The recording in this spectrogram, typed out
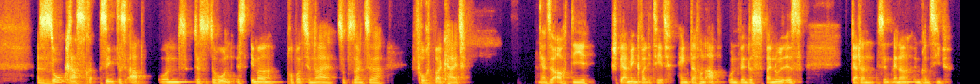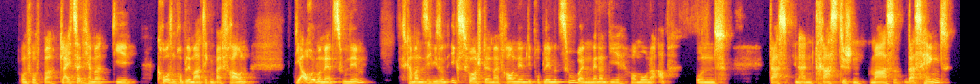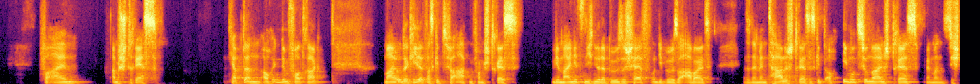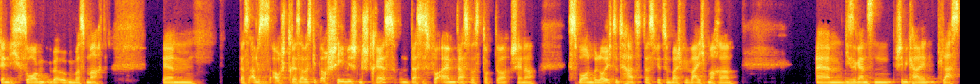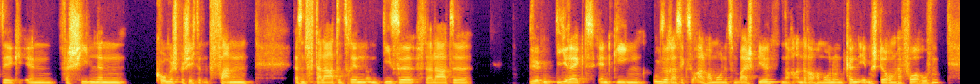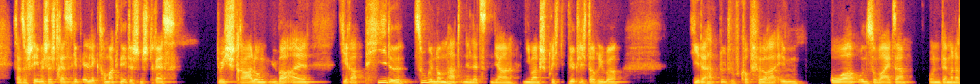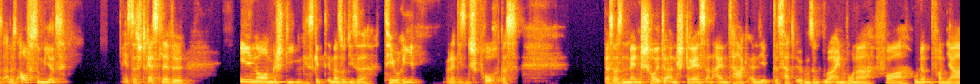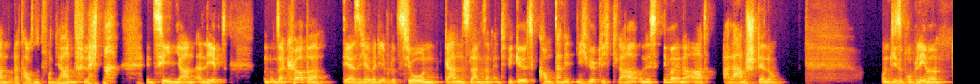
Also so krass sinkt es ab und Testosteron ist immer proportional sozusagen zur Fruchtbarkeit. Also auch die Spermienqualität hängt davon ab und wenn das bei Null ist, ja, dann sind Männer im Prinzip unfruchtbar. Gleichzeitig haben wir die großen Problematiken bei Frauen, die auch immer mehr zunehmen. Das kann man sich wie so ein X vorstellen. Bei Frauen nehmen die Probleme zu, bei den Männern die Hormone ab und das in einem drastischen Maße. Das hängt vor allem am Stress. Ich habe dann auch in dem Vortrag mal untergliedert, was gibt es für Arten von Stress. Wir meinen jetzt nicht nur der böse Chef und die böse Arbeit, also der mentale Stress. Es gibt auch emotionalen Stress, wenn man sich ständig Sorgen über irgendwas macht. Ähm, das alles ist auch Stress, aber es gibt auch chemischen Stress und das ist vor allem das, was Dr. Shanna Swan beleuchtet hat, dass wir zum Beispiel Weichmacher, ähm, diese ganzen Chemikalien in Plastik, in verschiedenen komisch beschichteten Pfannen, da sind Phthalate drin und diese Phthalate wirken direkt entgegen unserer Sexualhormone zum Beispiel, noch anderer Hormone und können eben Störungen hervorrufen. Das ist also chemischer Stress. Es gibt elektromagnetischen Stress, durch Strahlung überall, die rapide zugenommen hat in den letzten Jahren. Niemand spricht wirklich darüber. Jeder hat Bluetooth-Kopfhörer im Ohr und so weiter. Und wenn man das alles aufsummiert, ist das Stresslevel enorm gestiegen. Es gibt immer so diese Theorie oder diesen Spruch, dass das, was ein Mensch heute an Stress an einem Tag erlebt, das hat irgendein so Ureinwohner vor hunderten von Jahren oder tausenden von Jahren vielleicht mal in zehn Jahren erlebt. Und unser Körper, der sich ja über die Evolution ganz langsam entwickelt, kommt damit nicht wirklich klar und ist immer in einer Art Alarmstellung. Und diese Probleme,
